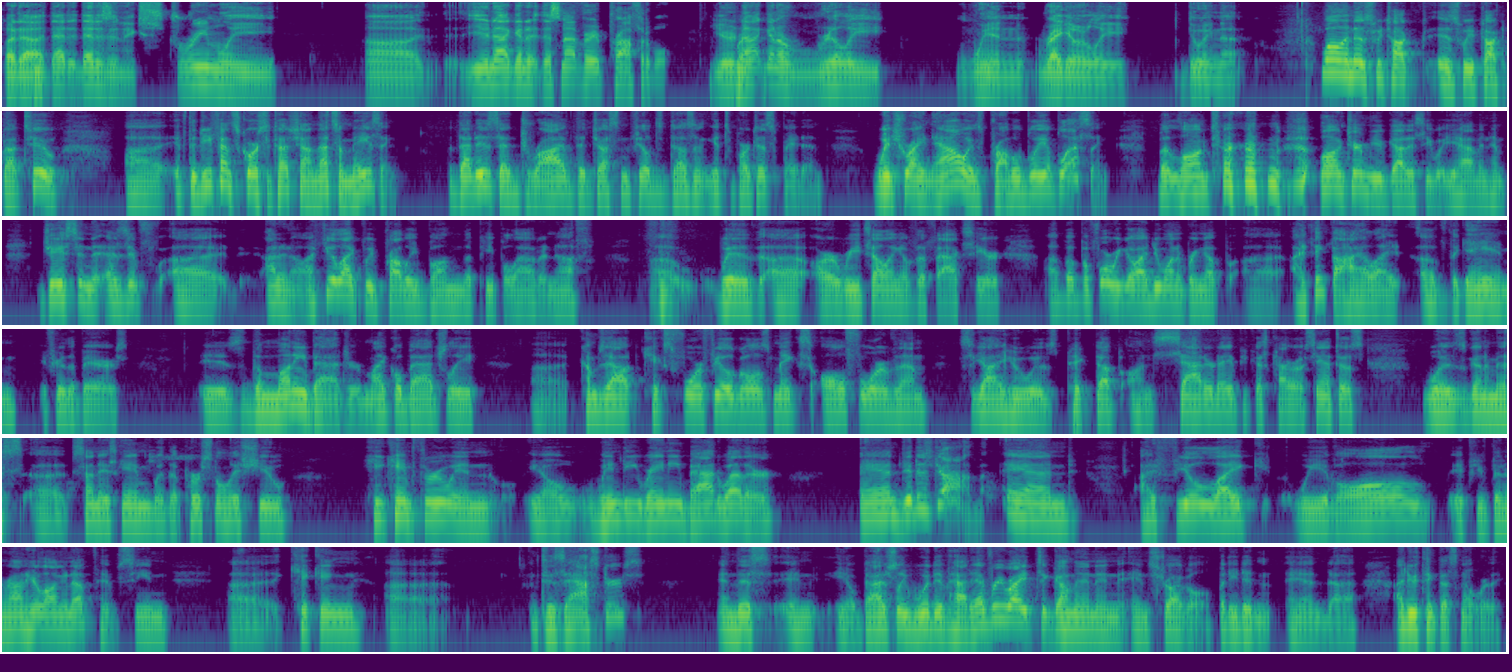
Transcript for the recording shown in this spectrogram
But uh, mm-hmm. that that is an extremely uh, you're not gonna. That's not very profitable. You're right. not gonna really win regularly doing that. Well, and as we talked, as we've talked about too, uh, if the defense scores a touchdown, that's amazing. But that is a drive that Justin Fields doesn't get to participate in, which right now is probably a blessing. But long term, long term, you've got to see what you have in him, Jason. As if uh, I don't know. I feel like we've probably bummed the people out enough uh, with uh, our retelling of the facts here. Uh, but before we go, I do want to bring up, uh, I think the highlight of the game, if you're the Bears, is the money badger. Michael Badgley uh, comes out, kicks four field goals, makes all four of them. It's the guy who was picked up on Saturday because Cairo Santos was going to miss uh, Sunday's game with a personal issue. He came through in, you know, windy, rainy, bad weather and did his job. And I feel like we've all, if you've been around here long enough, have seen uh, kicking uh, disasters. And this, and you know, Badgley would have had every right to come in and, and struggle, but he didn't. And uh, I do think that's noteworthy.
